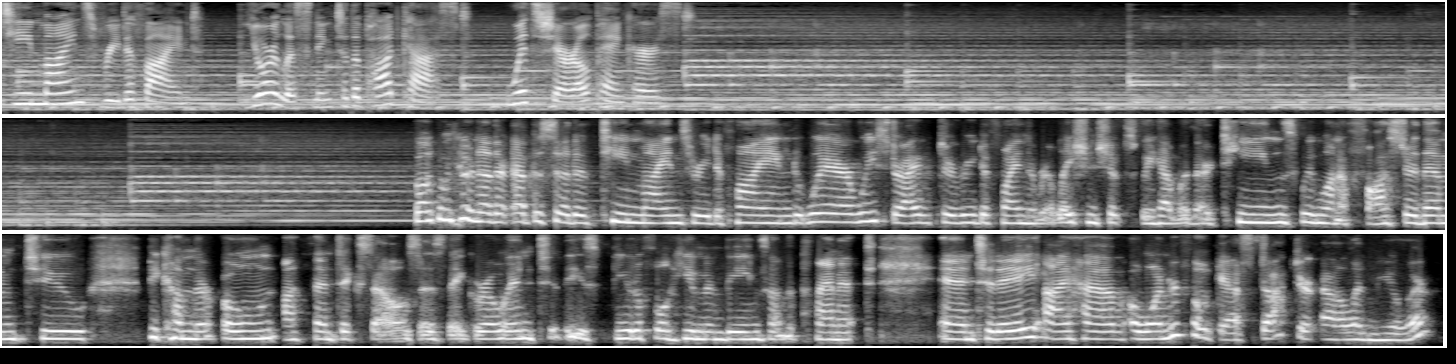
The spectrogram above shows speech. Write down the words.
Teen Minds Redefined. You're listening to the podcast with Cheryl Pankhurst. Welcome to another episode of Teen Minds Redefined, where we strive to redefine the relationships we have with our teens. We want to foster them to become their own authentic selves as they grow into these beautiful human beings on the planet. And today I have a wonderful guest, Dr. Alan Mueller.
